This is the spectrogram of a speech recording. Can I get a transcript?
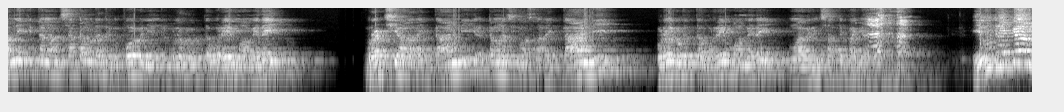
அன்னைக்குத்தான் நான் சட்டமன்றத்திற்கு போவேன் என்று குரல் கொடுத்த ஒரே மாமேதை புரட்சியாளரை தாண்டி இரட்டமன சீனிவாசனரை தாண்டி குரல் கொடுத்த ஒரே மாமேதை மாவீரன் சாத்தை இன்றைக்கும்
